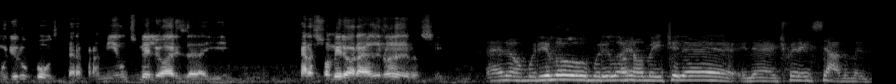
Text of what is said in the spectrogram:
Murilo Couto, cara, pra mim é um dos melhores aí. O cara só melhora ano a ano, assim. É, não, Murilo, Murilo realmente ele é, ele é diferenciado mesmo.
